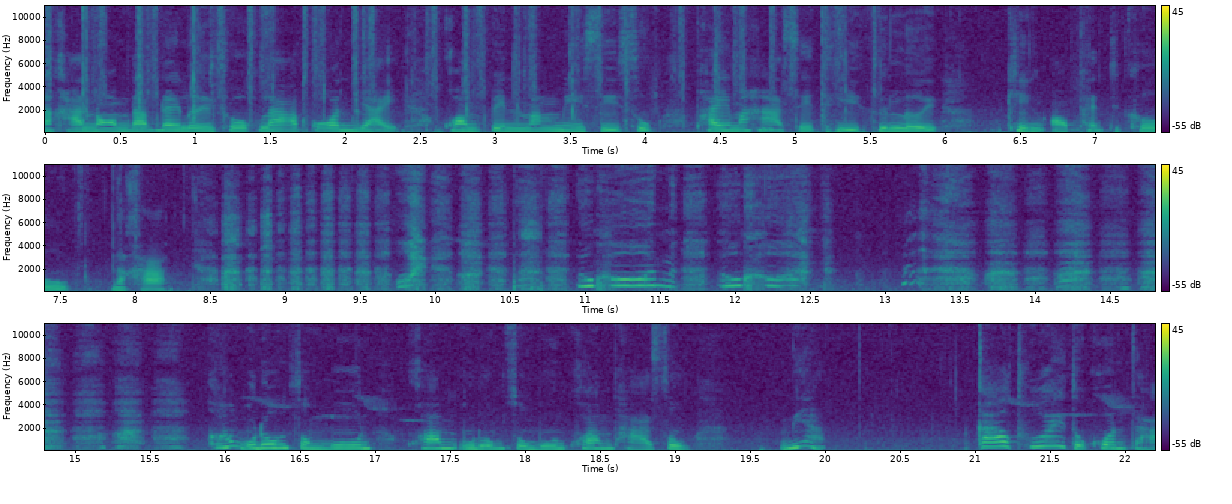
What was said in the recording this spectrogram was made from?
นะคะ น้อมรับได้เลยโชคลาภก้อนใหญ่ ความเป็นมั่งมีสีสุขไพ่มหาเศรษฐีขึ้นเลย King of Pentacles นะคะทุกคนทุกคนความอุดมสมบูรณ์ ความอุดมสมบูรณ์ความผาสุกเนี่ยเก้าถ้วยทุกคนจ๋า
